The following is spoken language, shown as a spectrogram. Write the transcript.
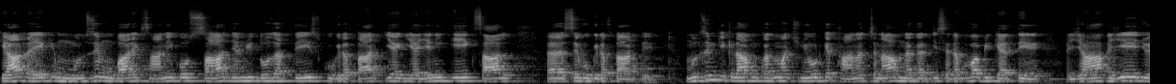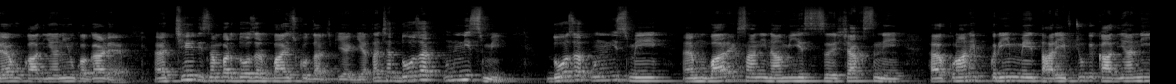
ख्याल रहे कि मुलजिम मुबारक सानी को सात जनवरी दो हज़ार तेईस को गिरफ़्तार किया गया, यानी एक साल से वो गिरफ़्तार थे। मुलजिम के खिलाफ मुकदमा चन्योट के थाना चनाब नगर, जिसे रबवा भी कहते हैं, यहाँ ये जो है वो कादियानियों का गढ़ है। छः दिसंबर 2022 को दर्ज किया गया था। अच्छा 2019 में 2019 में मुबारक सानी नामी इस शख्स ने कुरान करीम में तारीफ़, चूँकि कादियानी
